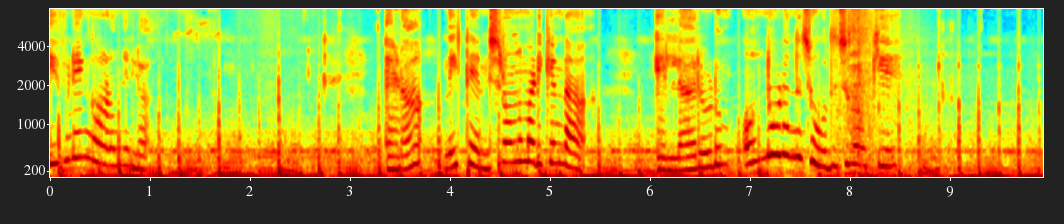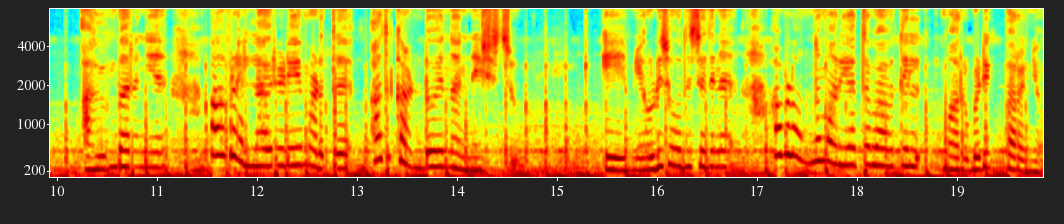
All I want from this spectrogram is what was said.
എവിടെയും കാണുന്നില്ല. എടാ നീ ടെൻഷനൊന്നും അടിക്കണ്ട. എല്ലാരോടും ഒന്നുകൂടൊന്ന് ചോദിച്ചു നോക്കിയേ. അവൻ പറഞ്ഞ് അവർ എല്ലാവരുടെയും അടുത്ത് അത് കണ്ടോ എന്ന് അന്വേഷിച്ചു. ഏമിയോട് ചോദിച്ചതിന് അവൾ ഒന്നും അറിയാത്ത ഭാവത്തിൽ മറുപടി പറഞ്ഞു.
